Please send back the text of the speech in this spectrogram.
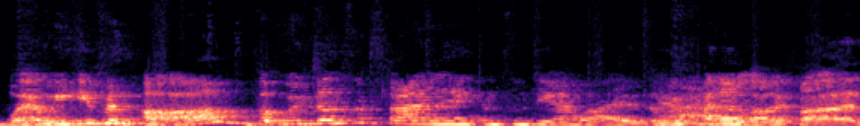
where we even are, but we've done some styling and some DIYs and yeah. we've had a lot of fun.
